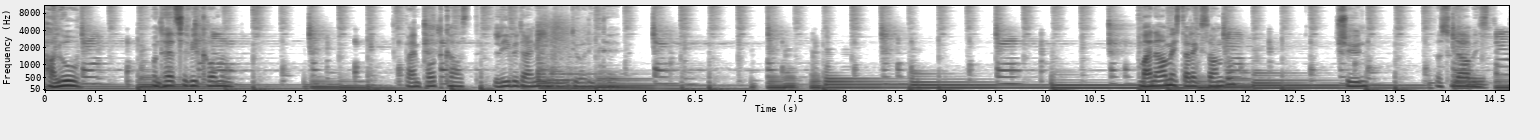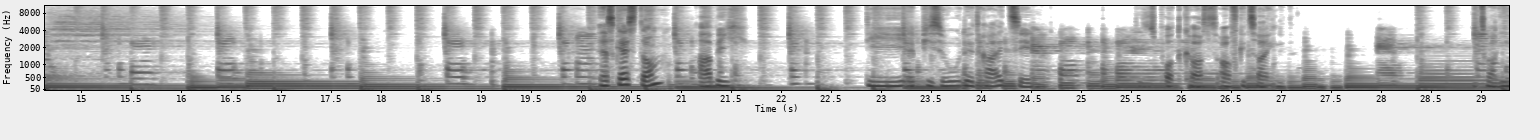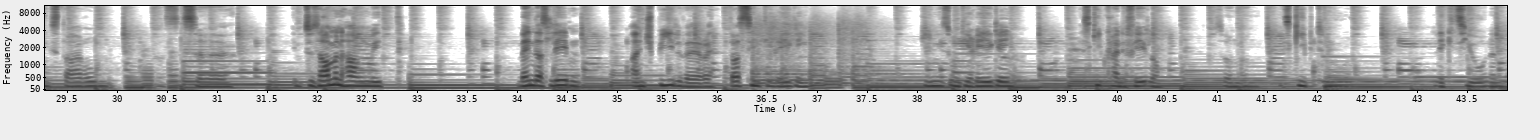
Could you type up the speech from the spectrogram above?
Hallo und herzlich willkommen beim Podcast Lebe deine Individualität. Mein Name ist Alexander. Schön, dass du da bist. Erst gestern habe ich die Episode 13 dieses Podcasts aufgezeichnet. Und zwar ging es darum, dass es äh, im Zusammenhang mit, wenn das Leben ein Spiel wäre, das sind die Regeln, ging es um die Regel, es gibt keine Fehler, sondern es gibt nur Lektionen.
